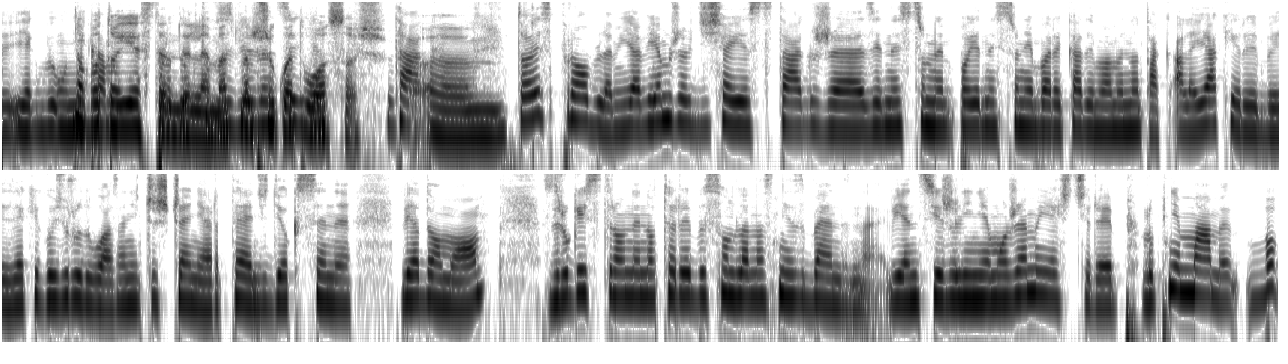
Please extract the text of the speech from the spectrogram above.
yy, jakby unikam No bo to jest ten dylemat, na przykład łosoś. Tak, um. to jest problem. Ja wiem, że dzisiaj jest tak, że z jednej strony, po jednej stronie barykady mamy, no tak, ale jakie ryby, z jakiego źródła, zanieczyszczenia, rtęć, dioksyny, wiadomo. Z drugiej strony, no te ryby są dla nas niezbędne, więc jeżeli nie możemy jeść ryb lub nie mamy, bo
